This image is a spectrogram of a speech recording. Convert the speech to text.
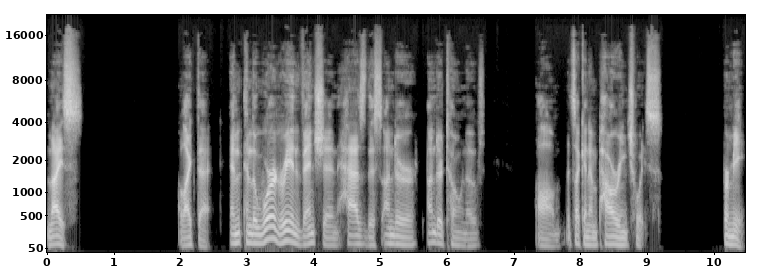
Nice. I like that. And and the word reinvention has this under undertone of um it's like an empowering choice for me.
